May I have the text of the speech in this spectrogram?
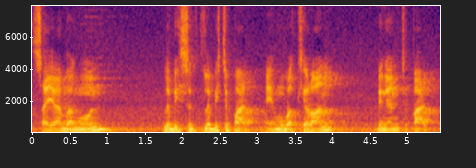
Saya bangun lebih lebih cepat ya mubakiran dengan cepat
